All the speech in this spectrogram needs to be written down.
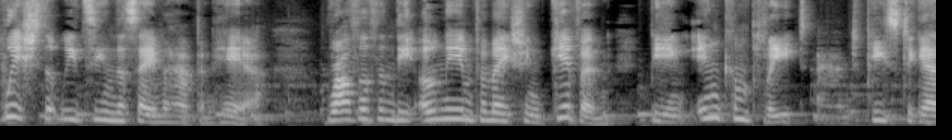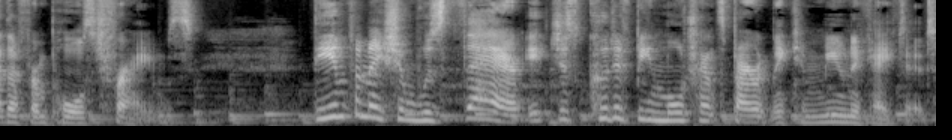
wish that we'd seen the same happen here, rather than the only information given being incomplete and pieced together from paused frames. The information was there, it just could have been more transparently communicated.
